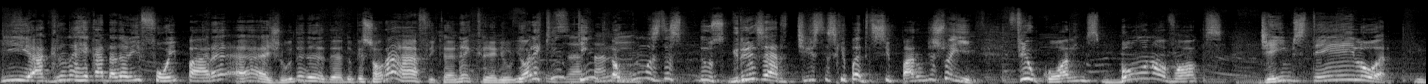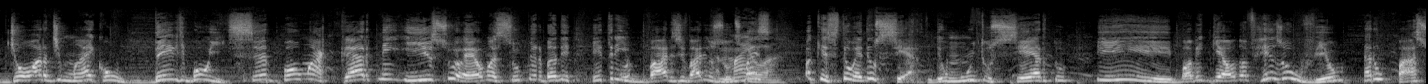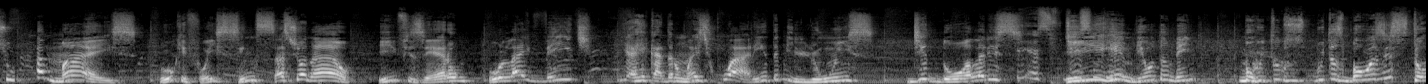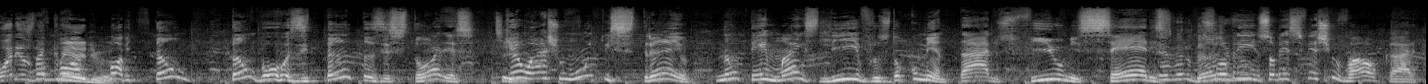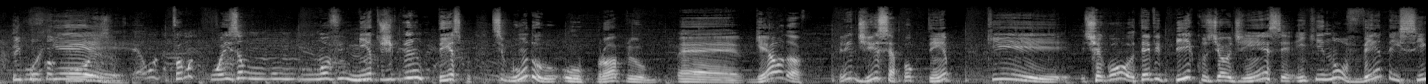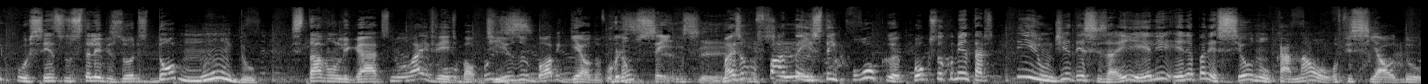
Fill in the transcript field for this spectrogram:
e a grana arrecadada ali foi para a ajuda do, do- do pessoal na África, né, Crânio? E olha quem tem Exatamente. algumas das- dos grandes artistas que participaram disso aí: Phil Collins, Bono Vox, James Taylor, George Michael, David Bowie, Sir Paul McCartney, e isso é uma super banda, entre vários e vários A outros. maior. Mas a questão é, deu certo, deu muito certo e Bob Geldof resolveu dar um passo a mais, o que foi sensacional. E fizeram o Live Aid e arrecadaram mais de 40 milhões de dólares e que- rendeu também muitos, muitas boas histórias, né, Bob, Crânio? Bob, tão, tão boas e tantas histórias Sim. que eu acho muito estranho não ter mais livros, documentários, filmes, séries É verdade, sobre, viu? sobre esse festival, cara. Tem pouca Porque coisa. é uma- foi uma coisa, um, um- um movimento gigantesco. Segundo o próprio é, Geldof, ele disse há pouco tempo que chegou, teve picos de audiência em que 95% dos televisores do mundo estavam ligados no Live Aid. Bom, Pois diz é. o Bob Geldof, não é, sei. sei, Mas o fato sei. é isso, tem pouco, poucos documentários. E um dia desses aí, ele, ele apareceu no canal oficial do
